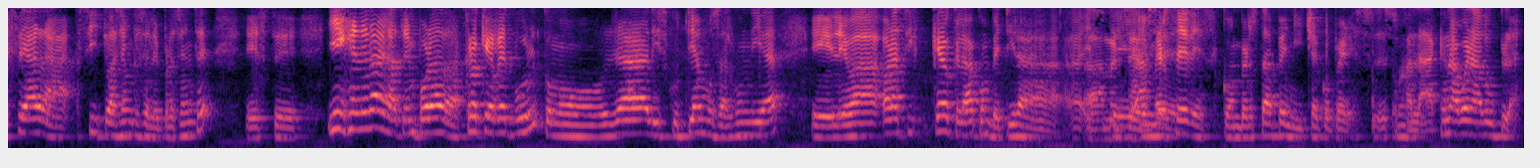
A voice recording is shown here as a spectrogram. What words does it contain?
sea la situación que se le presente. Este, y en general en la temporada, creo que Red Bull, como ya discutíamos algún día, eh, le va, ahora sí creo que le va a competir a, a, este, a Mercedes. Con Verstappen y Checo Pérez. Es un- Ojalá que- una buena dupla.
